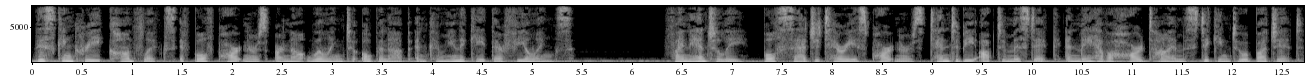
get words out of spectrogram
This can create conflicts if both partners are not willing to open up and communicate their feelings. Financially, both Sagittarius partners tend to be optimistic and may have a hard time sticking to a budget.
